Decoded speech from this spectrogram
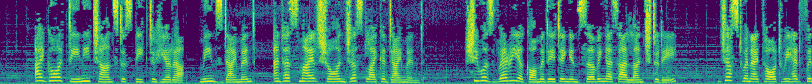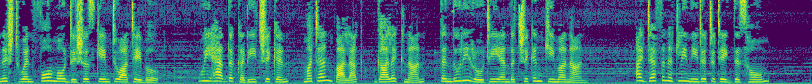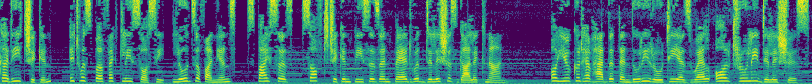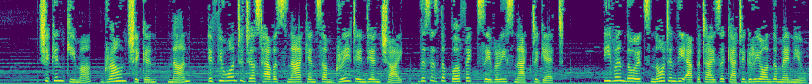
I go a teeny chance to speak to Hira, means diamond, and her smile shone just like a diamond. She was very accommodating in serving us our lunch today. Just when I thought we had finished when four more dishes came to our table. We had the kadhi chicken, mutton palak, garlic naan, tandoori roti and the chicken keema naan. I definitely needed to take this home, Kadhi chicken, it was perfectly saucy, loads of onions, spices, soft chicken pieces and paired with delicious garlic naan. Or you could have had the tandoori roti as well, all truly delicious. Chicken keema, ground chicken, naan, if you want to just have a snack and some great Indian chai, this is the perfect savory snack to get. Even though it's not in the appetizer category on the menu.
